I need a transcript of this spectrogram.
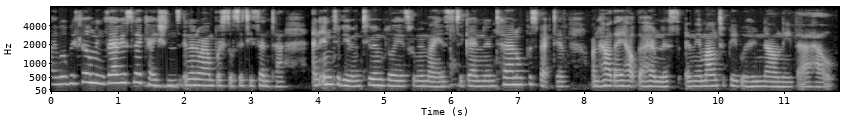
I will be filming various locations in and around Bristol city centre and interviewing two employees from Emmaus to gain an internal perspective on how they help the homeless and the amount of people who now need their help.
